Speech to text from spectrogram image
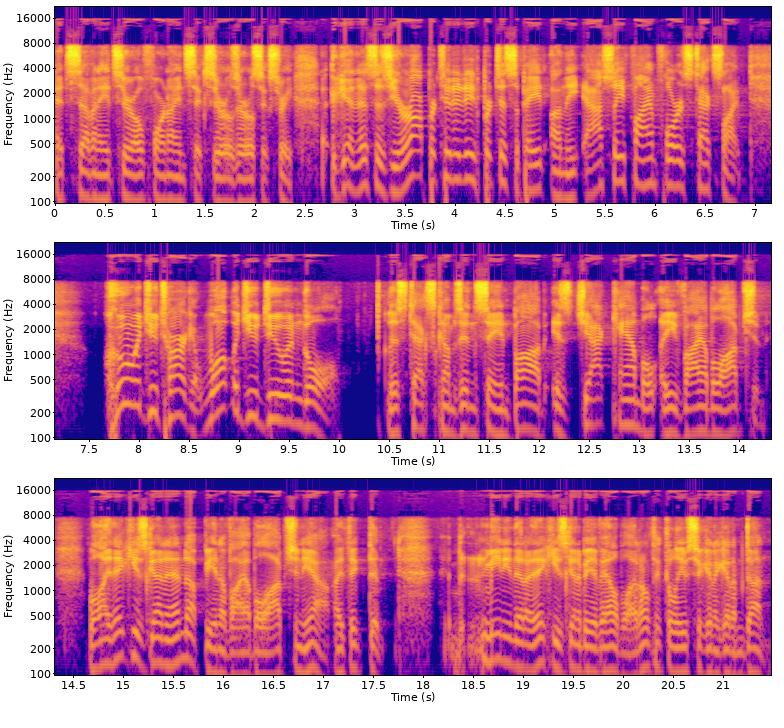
at 780-496-0063. Again, this is your opportunity to participate on the Ashley Fine Floors text line. Who would you target? What would you do in goal? This text comes in saying, Bob, is Jack Campbell a viable option? Well, I think he's going to end up being a viable option. Yeah, I think that, meaning that I think he's going to be available. I don't think the Leafs are going to get him done.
